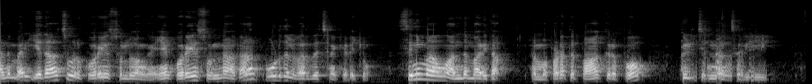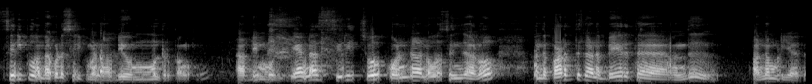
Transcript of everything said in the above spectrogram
அந்த மாதிரி ஏதாச்சும் ஒரு குறைய சொல்லுவாங்க. ஏன் குறைய சொன்னாதான் கூடுதல் வரதட்சணை கிடைக்கும். சினிமாவும் அந்த மாதிரி தான். நம்ம படத்தை பார்க்குறப்போ பிடிச்சிருந்தாலும் சரி சிரிப்பு வந்தால் கூட சிரிக்க மாட்டாங்க. அப்படியே மூன்றிருப்பாங்க அப்படியே ஏன்னா சிரிச்சோ கொண்டாலோ செஞ்சாலோ அந்த படத்துக்கான பேரத்தை வந்து பண்ண முடியாது.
